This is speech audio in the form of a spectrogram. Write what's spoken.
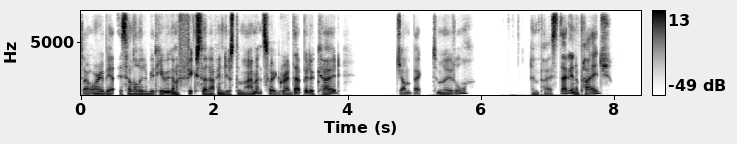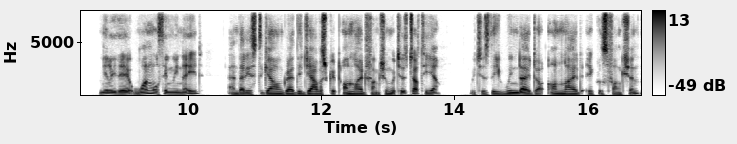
Don't worry about this other little bit here. We're going to fix that up in just a moment. So we grab that bit of code, jump back to Moodle and paste that in a page. Nearly there. One more thing we need, and that is to go and grab the JavaScript onload function, which is just here, which is the window.onload equals function.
